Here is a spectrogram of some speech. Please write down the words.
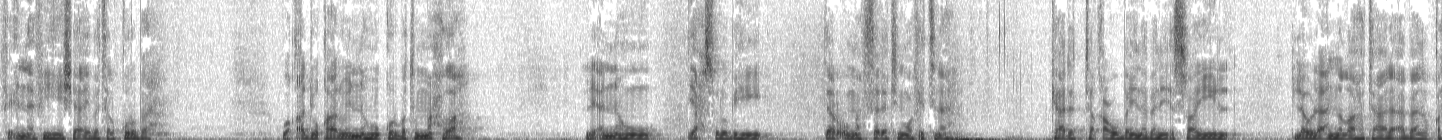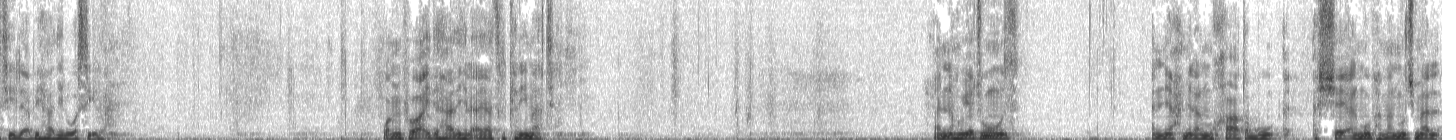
فإن فيه شائبة القربة. وقد يقال إنه قربة محضة لأنه يحصل به درء مفسدة وفتنة كادت تقع بين بني إسرائيل لولا أن الله تعالى أبان القتيل بهذه الوسيلة. ومن فوائد هذه الآيات الكريمات أنه يجوز أن يحمل المخاطب الشيء المبهم المجمل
